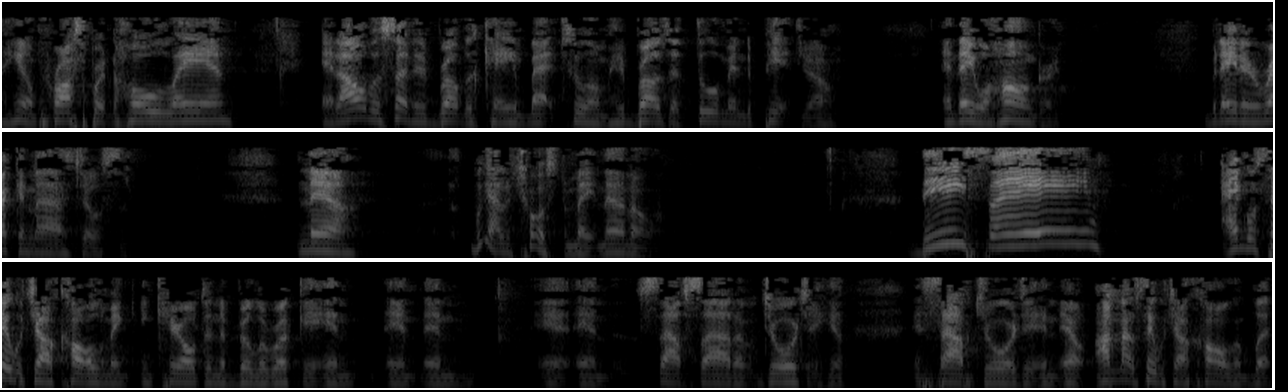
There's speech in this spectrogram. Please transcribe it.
he prospered the whole land. And all of a sudden his brothers came back to him. His brothers had threw him in the pit, y'all. And they were hungry. But they didn't recognize Joseph. Now, we got a choice to make now, no. These same, I ain't gonna say what y'all call them in, in Carrollton and Villa and, and, and, and, south side of Georgia here, in South Georgia, and I'm not saying what y'all call them, but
